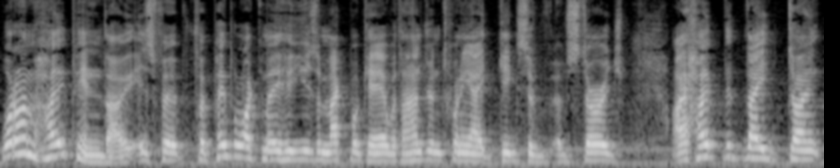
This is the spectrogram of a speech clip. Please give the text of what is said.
What I'm hoping though is for, for people like me who use a MacBook Air with 128 gigs of, of storage, I hope that they don't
